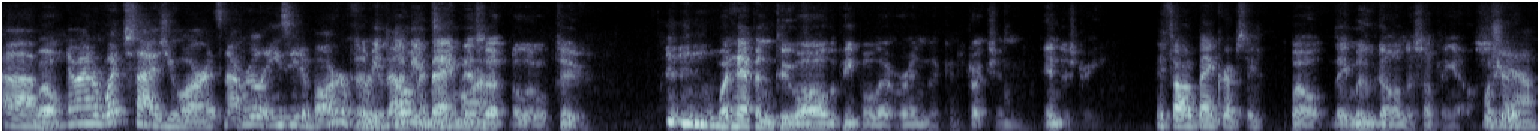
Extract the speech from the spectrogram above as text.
um, Well- no matter what size you are, it's not really easy to borrow for Let me, let me back anymore. this up a little too. What happened to all the people that were in the construction industry? They filed bankruptcy. Well, they moved on to something else. Well, sure. Yeah,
